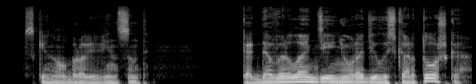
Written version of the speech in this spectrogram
— вскинул брови Винсент. «Когда в Ирландии не уродилась картошка,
